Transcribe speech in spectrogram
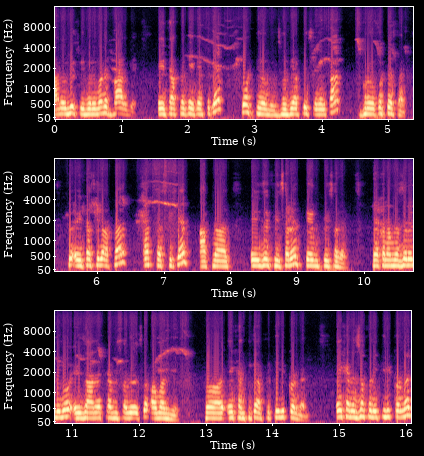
আরও বেশি পরিমাণে বাড়বে। এটা আপনাকে এখান থেকে করতে হবে, যদি আপনি চ্যানেলটা গ্রো করতে চান। তো এটা ছিল আপনার একটা সিক্রেট আপনার এই যে ফিচারের টেন ফিচারের এখন আমরা জেনে নিব এই যে আরেকটা বিষয় রয়েছে অমানি তো এখান থেকে আপনি ক্লিক করবেন। এখানে যখনই ক্লিক করবেন,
